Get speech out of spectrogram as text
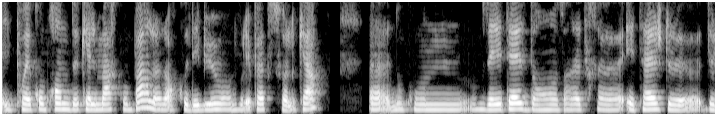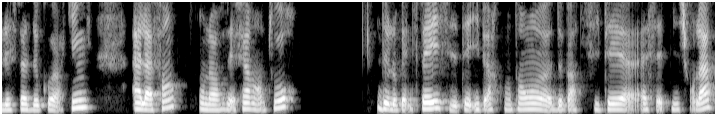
ils pourraient comprendre de quelle marque on parle, alors qu'au début, on ne voulait pas que ce soit le cas. donc, on, faisait les tests dans un autre étage de, de l'espace de coworking. À la fin, on leur faisait faire un tour de l'open space. Ils étaient hyper contents de participer à cette mission-là.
